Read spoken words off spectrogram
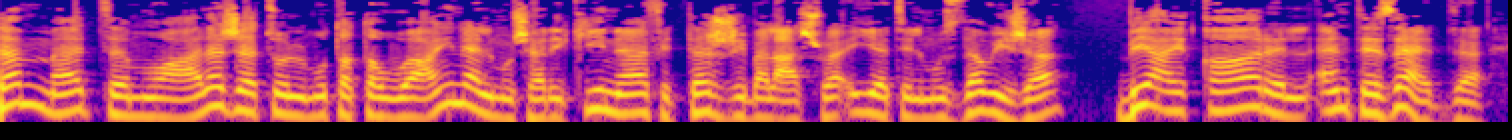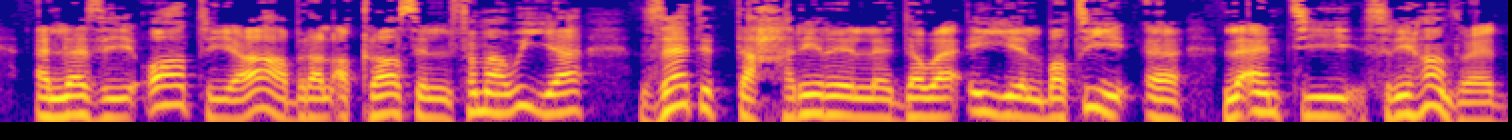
تمت معالجة المتطوعين المشاركين في التجربة العشوائية المزدوجة بعقار الأنتزاد الذي أعطي عبر الأقراص الفموية ذات التحرير الدوائي البطيء الأنتي 300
